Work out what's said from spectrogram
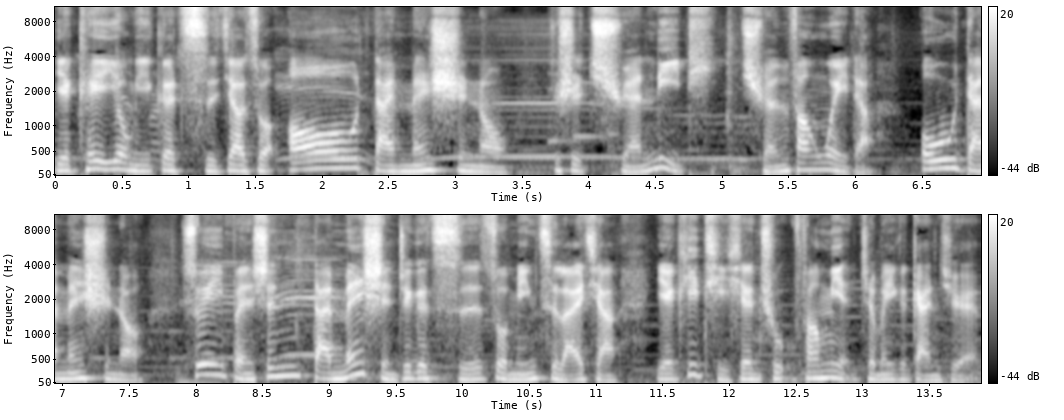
也可以用一个词叫做 all dimensional，就是全立体、全方位的。 All dimensional，所以本身 dimension 这个词做名词来讲，也可以体现出方面这么一个感觉。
